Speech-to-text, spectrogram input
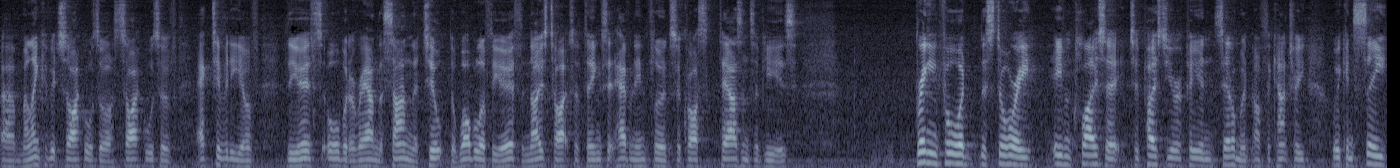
uh, Milankovitch cycles or cycles of activity of the Earth's orbit around the Sun, the tilt, the wobble of the Earth, and those types of things that have an influence across thousands of years. Bringing forward the story even closer to post-European settlement of the country, we can see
